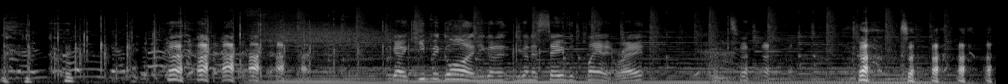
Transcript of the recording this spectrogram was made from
you gotta keep it going. You're gonna you're gonna save the planet, right?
